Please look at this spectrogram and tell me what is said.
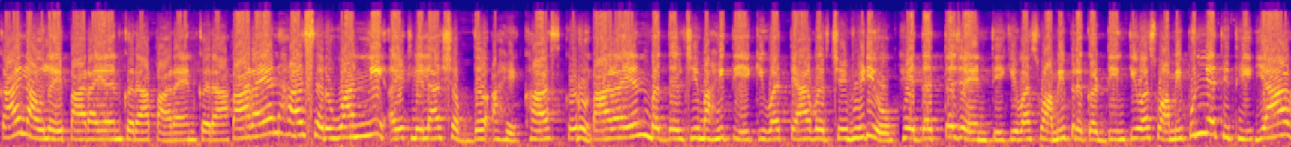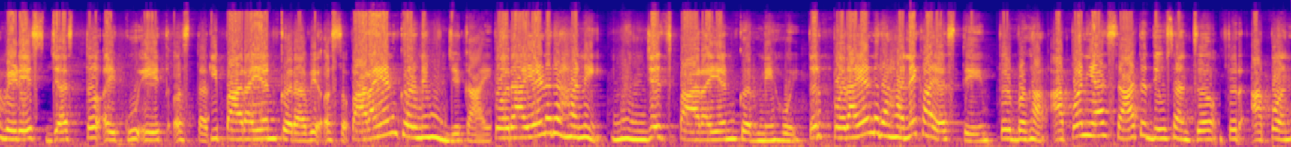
काय लावलंय पारायण करा पारायण करा. पारायण हा सर्वांनी ऐकलेला शब्द आहे. खास करून पारायण बद्दलची माहिती किंवा त्यावरचे व्हिडिओ हे दत्त जयंती किंवा स्वामी प्रकट दिन किंवा स्वामी पुण्यतिथी या वेळेस जास्त ऐकू येत असतात की पारायण करावे असं. पारायण करणे म्हणजे काय? परायण राहणे म्हणजेच पारायण करणे होय. तर परायण राहणे काय असते? तर बघा आपण या सात दिवसांचं तर आपण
